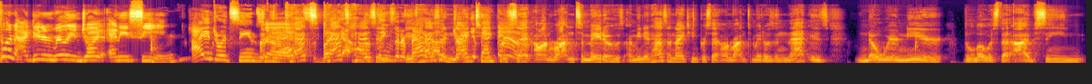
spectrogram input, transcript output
one, I didn't really enjoy any scene. I enjoyed scenes of Cats, but Cats uh, has the things a, that are bad about a it drag it back nineteen percent down. on Rotten Tomatoes. I mean, it has a nineteen percent on Rotten Tomatoes, and that is nowhere near the lowest that I've seen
